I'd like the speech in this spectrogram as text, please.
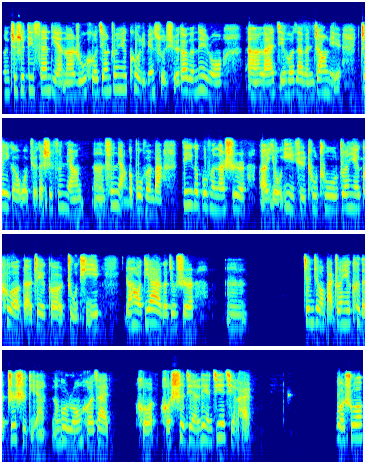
嗯，这是第三点呢，如何将专业课里边所学到的内容，嗯，来结合在文章里。这个我觉得是分两，嗯，分两个部分吧。第一个部分呢是，呃，有意去突出专业课的这个主题，然后第二个就是，嗯，真正把专业课的知识点能够融合在和和事件链接起来。如果说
